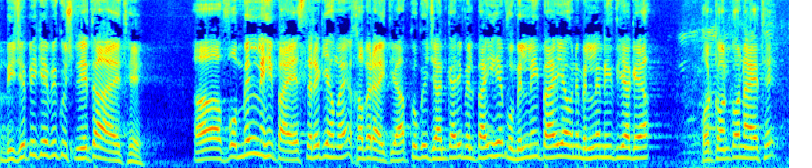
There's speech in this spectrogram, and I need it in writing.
बीजेपी के भी कुछ नेता आए थे। आ, वो मिल नहीं पाए। इस तरह की हमें खबर आई थी। आपको कोई जानकारी मिल पाई है? वो मिल नहीं पाए या उन्हें मिलने नहीं दिया गया? और कौन कौन आए थे? आ,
